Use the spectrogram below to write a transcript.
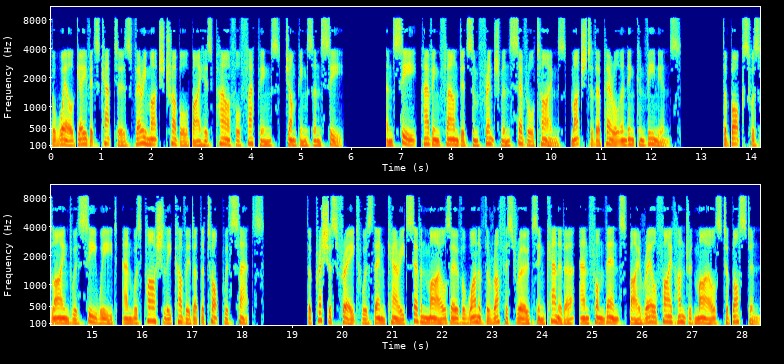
the whale gave its captors very much trouble by his powerful flappings, jumpings and sea. And sea, having floundered some Frenchmen several times, much to their peril and inconvenience. The box was lined with seaweed, and was partially covered at the top with slats. The precious freight was then carried seven miles over one of the roughest roads in Canada, and from thence by rail 500 miles to Boston,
